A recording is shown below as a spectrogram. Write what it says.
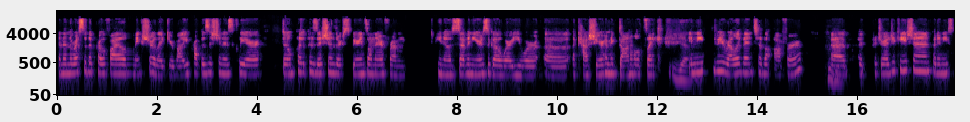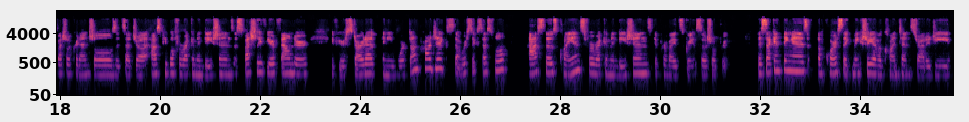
And then the rest of the profile make sure like your value proposition is clear. Don't put positions or experience on there from you know seven years ago where you were a, a cashier at mcdonald's. Like yeah. it needs to be relevant to the offer mm-hmm. uh, put, put your education put any special credentials etc ask people for recommendations especially if you're a founder if you're a startup and you've worked on projects that were successful ask those clients for recommendations it provides great social proof the second thing is, of course, like make sure you have a content strategy.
